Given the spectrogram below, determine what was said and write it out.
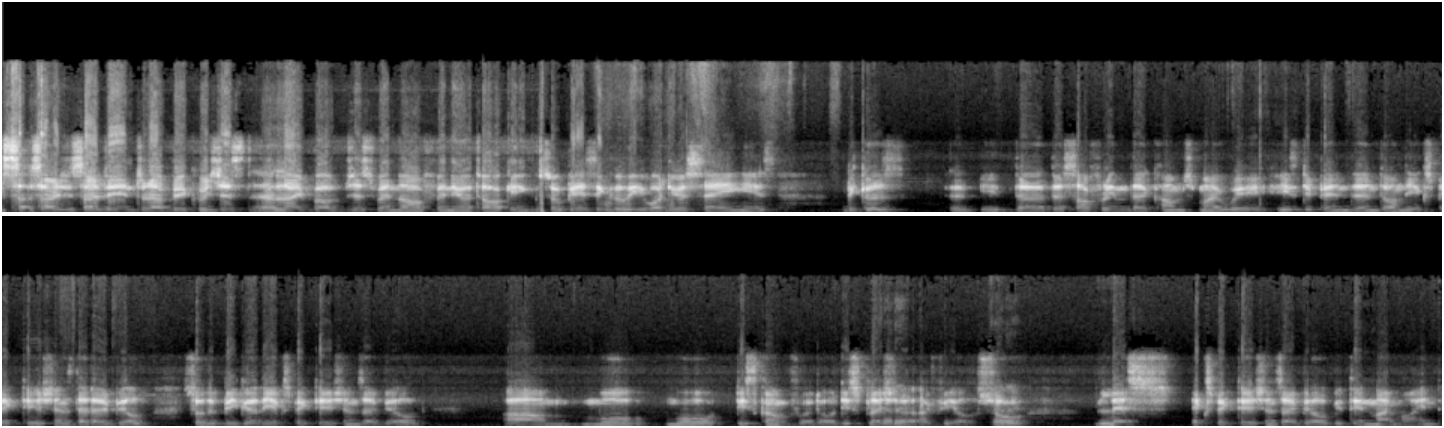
so, sorry, sorry to interrupt, Bhikkhu. Just a light bulb just went off when you were talking. So basically, what you're saying is because uh, it, the the suffering that comes my way is dependent on the expectations that I build. So the bigger the expectations I build, um, more more discomfort or displeasure Correct. I feel. So Correct. less expectations I build within my mind,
